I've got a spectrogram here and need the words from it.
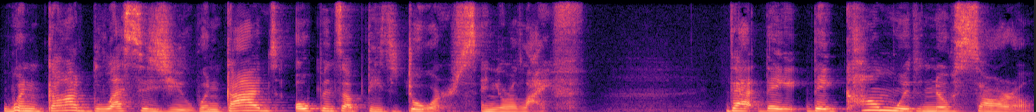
when God blesses you, when God opens up these doors in your life, that they, they come with no sorrow.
